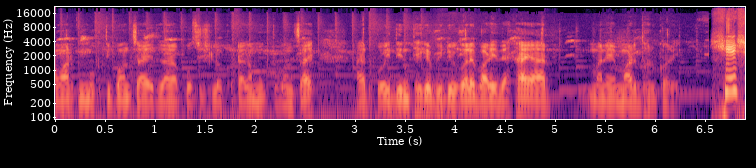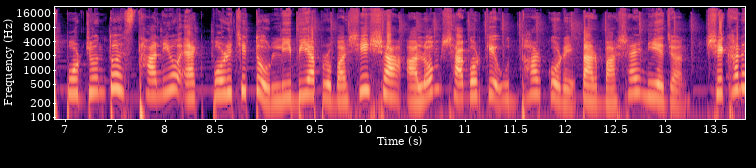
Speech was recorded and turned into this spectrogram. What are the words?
আমার মুক্তিপণ চায় তারা পঁচিশ লক্ষ টাকা মুক্তিপণ চায় আর ওই দিন থেকে ভিডিও কলে বাড়ি দেখায় আর মানে মারধর করে। শেষ পর্যন্ত স্থানীয় এক পরিচিত লিবিয়া প্রবাসী শাহ আলম সাগরকে উদ্ধার করে তার বাসায় নিয়ে যান। সেখানে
